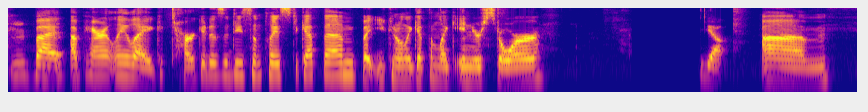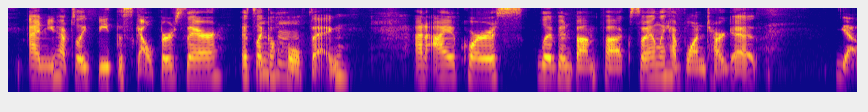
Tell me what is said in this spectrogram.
Mhm. But apparently like Target is a decent place to get them, but you can only get them like in your store. yeah. Um and you have to like beat the scalpers there. It's like Mhm. a whole thing. And I of course live in bumfuck, so I only have one Target. Yeah.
